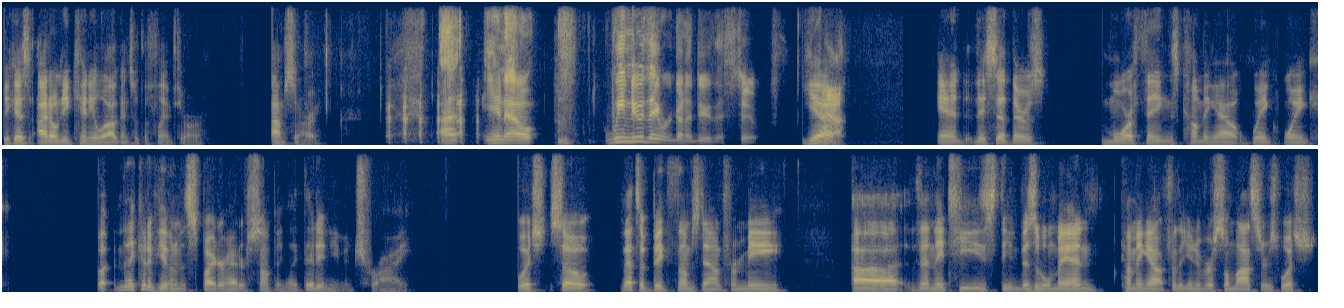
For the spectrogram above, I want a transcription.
because I don't need Kenny Loggins with the flamethrower. I'm sorry. Uh, you know, we knew they were going to do this too. Yeah. Yeah. And they said there's more things coming out. Wink, wink. But they could have given him the spider head or something. Like they didn't even try. Which so that's a big thumbs down from me. Uh, then they teased the Invisible Man coming out for the Universal Monsters, which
